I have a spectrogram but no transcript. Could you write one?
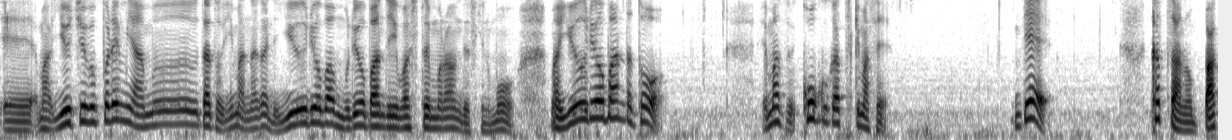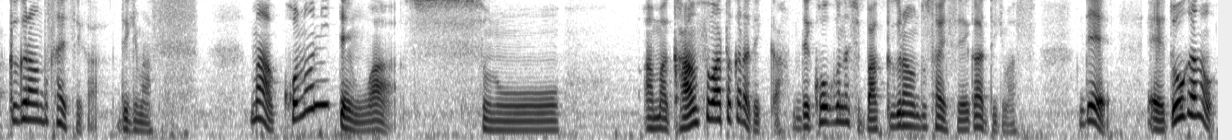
えーまあ、YouTube プレミアムだと今長いんで有料版無料版で言わせてもらうんですけども、まあ、有料版だと、えまず広告がつきません。で、かつあのバックグラウンド再生ができます。まあこの2点は、その、あ、まあ、感想は後からでいいか。で、広告なしバックグラウンド再生ができます。で、えー動画の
